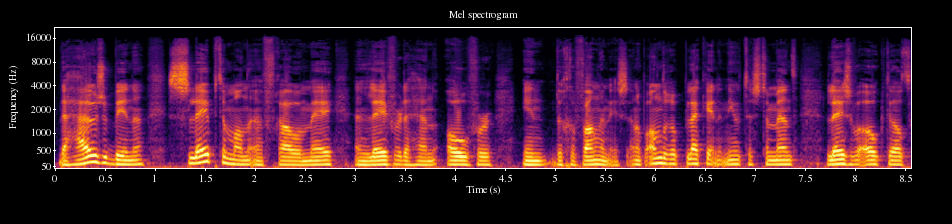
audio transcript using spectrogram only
de huizen binnen, sleepte mannen en vrouwen mee en leverde hen over in de gevangenis. En op andere plekken in het Nieuw Testament lezen we ook dat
